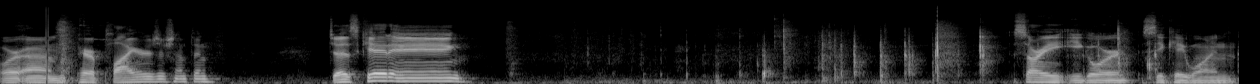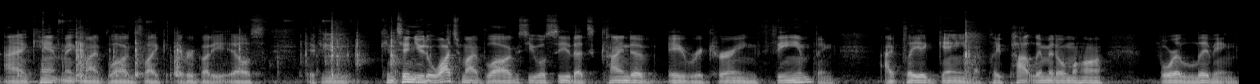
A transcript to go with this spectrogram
Or um, a pair of pliers or something? Just kidding. Sorry, Igor CK1. I can't make my vlogs like everybody else. If you continue to watch my vlogs, you will see that's kind of a recurring theme. Thing. I play a game. I play Pot Limit Omaha for a living.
